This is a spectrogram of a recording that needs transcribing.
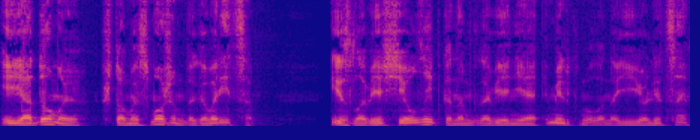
«И я думаю, что мы сможем договориться». И зловещая улыбка на мгновение мелькнула на ее лице.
